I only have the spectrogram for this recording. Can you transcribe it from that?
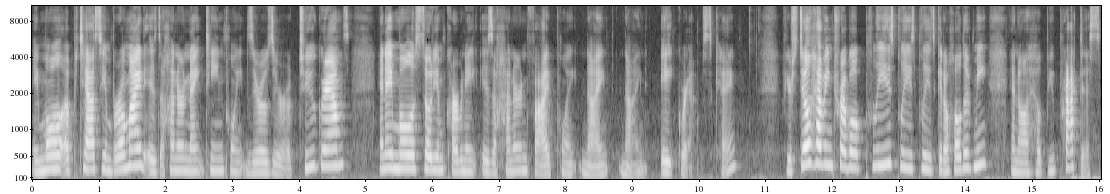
A mole of potassium bromide is 119.002 grams. And a mole of sodium carbonate is 105.998 grams, okay? If you're still having trouble, please, please, please get a hold of me and I'll help you practice.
